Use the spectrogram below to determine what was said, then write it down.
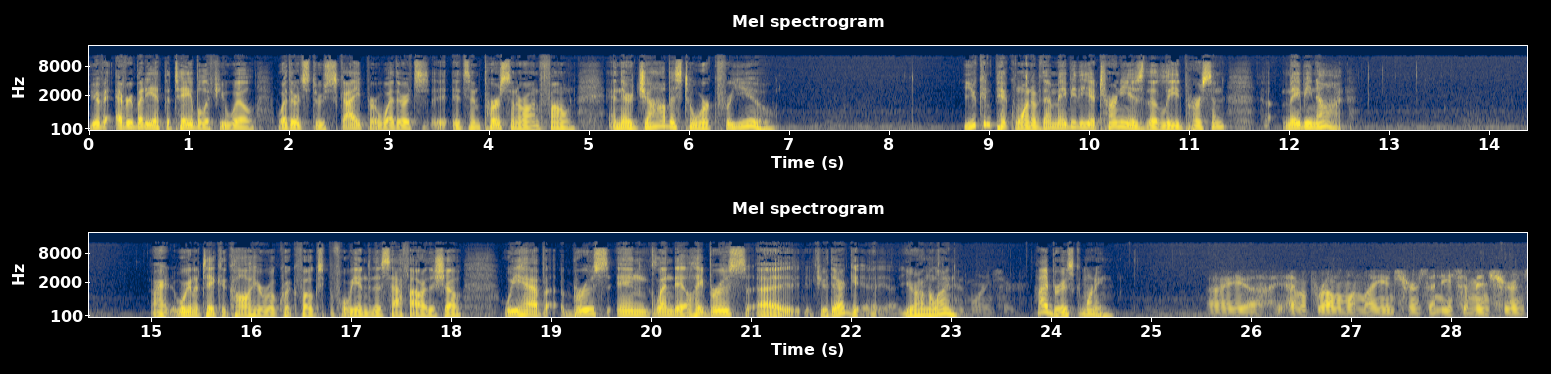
You have everybody at the table, if you will, whether it's through Skype or whether it's it's in person or on phone, and their job is to work for you. You can pick one of them. Maybe the attorney is the lead person, maybe not. All right, we're going to take a call here, real quick, folks, before we end this half hour of the show. We have Bruce in Glendale. Hey, Bruce, uh, if you're there, get, you're on the line. Good morning, sir. Hi, Bruce. Good morning. I uh, have a problem on my insurance. I need some insurance.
